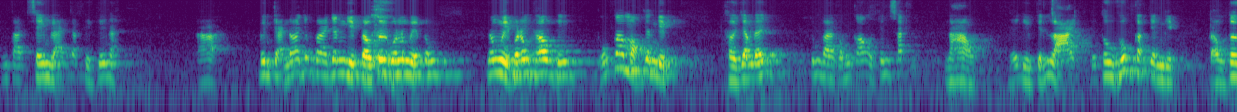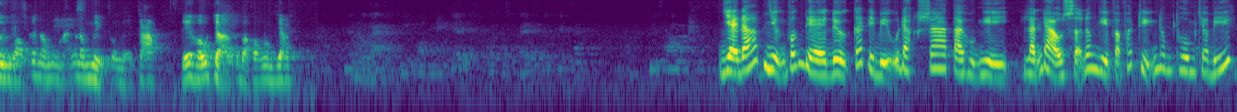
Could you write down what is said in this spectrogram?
Chúng ta xem lại các tiêu chí này. À, bên cạnh đó chúng ta doanh nghiệp đầu tư vào nông nghiệp nông, nông nghiệp và nông thôn thì cũng có một doanh nghiệp thời gian đến chúng ta cũng có một chính sách nào để điều chỉnh lại để thu hút các doanh nghiệp đầu tư vào cái nông mảng nông nghiệp công nghệ cao để hỗ trợ cho bà con nông dân Giải đáp những vấn đề được các đại biểu đặt ra tại hội nghị, lãnh đạo Sở Nông nghiệp và Phát triển Nông thôn cho biết,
